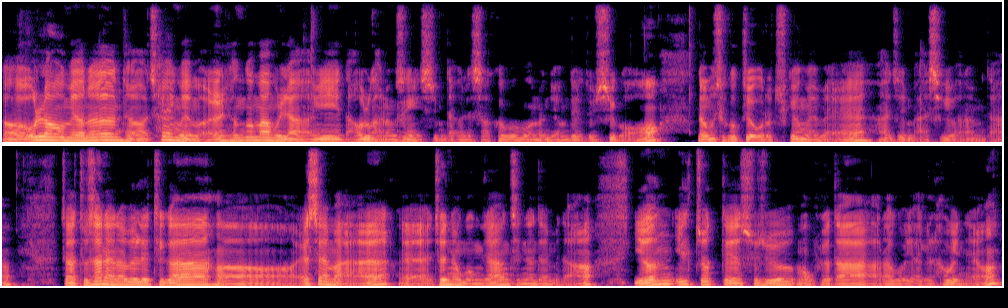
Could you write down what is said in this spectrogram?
어, 올라오면은 어, 차익 매물, 현금화 물량이 나올 가능성이 있습니다. 그래서 그 부분은 염두에 두시고 너무 적극적으로 추격 매매 하지 마시기 바랍니다. 자, 두산 에너빌리티가 어, SMR 예, 전용 공장 짓는답니다. 연 1조 대 수주 목표다라고 이야기를 하고 있네요.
